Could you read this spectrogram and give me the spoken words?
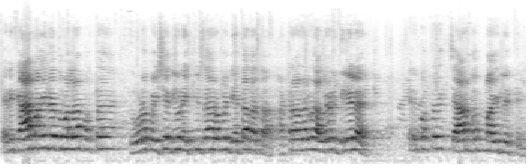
त्यांनी काय मागितलं तुम्हाला? फक्त एवढं पैसे देऊन एकवीस हजार रुपये देतात आता. अठरा हजार ऑलरेडी दिलेले आहेत. त्यांनी फक्त एक चार मत मागितले त्यांनी.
